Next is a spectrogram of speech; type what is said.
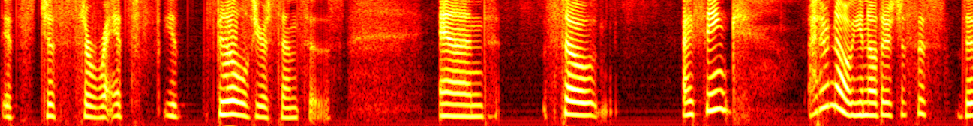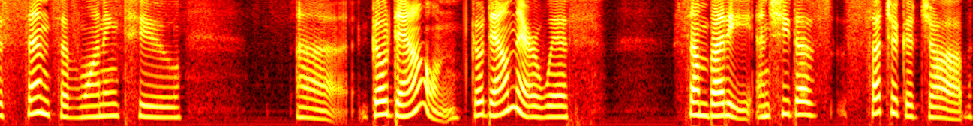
it's just sur- it's it fills your senses. And so i think I don't know. You know, there's just this this sense of wanting to uh, go down, go down there with somebody, and she does such a good job.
